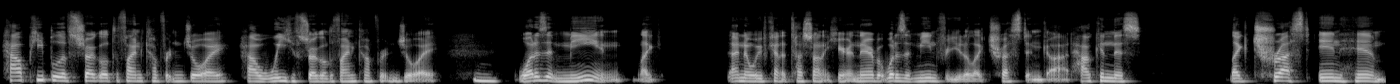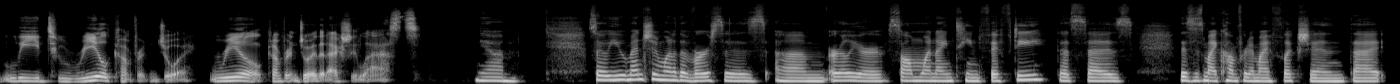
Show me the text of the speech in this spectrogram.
how people have struggled to find comfort and joy, how we have struggled to find comfort and joy. Mm. What does it mean? Like, I know we've kind of touched on it here and there, but what does it mean for you to like trust in God? How can this like trust in him lead to real comfort and joy, real comfort and joy that actually lasts. Yeah. So you mentioned one of the verses um, earlier, Psalm 119.50, that says, This is my comfort in my affliction, that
